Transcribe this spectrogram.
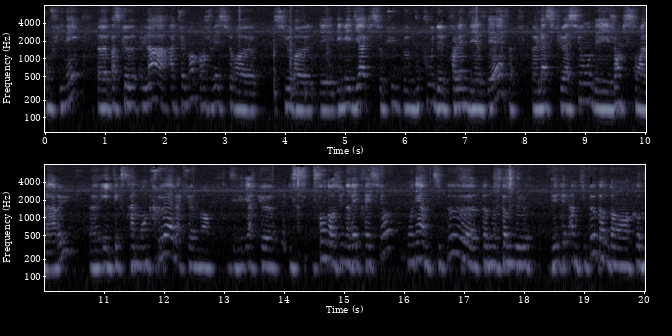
confinés euh, Parce que là, actuellement, quand je vais sur, euh, sur euh, des, médias qui s'occupent beaucoup des problèmes des SDF, la situation des gens qui sont à la rue est extrêmement cruelle actuellement. C'est-à-dire qu'ils sont dans une répression, on est un petit peu comme, le, un petit peu comme dans comme,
